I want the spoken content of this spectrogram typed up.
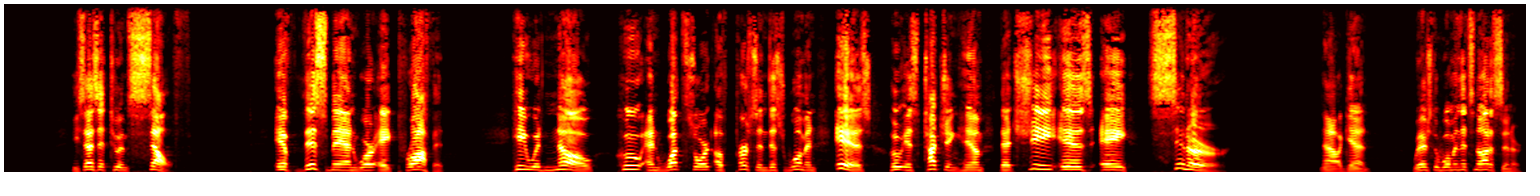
He says it to himself. If this man were a prophet, he would know who and what sort of person this woman is who is touching him, that she is a sinner. Now, again, where's the woman that's not a sinner?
